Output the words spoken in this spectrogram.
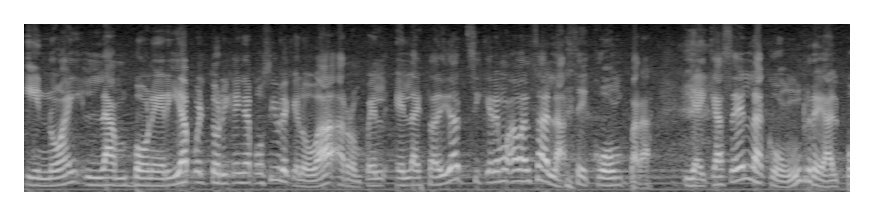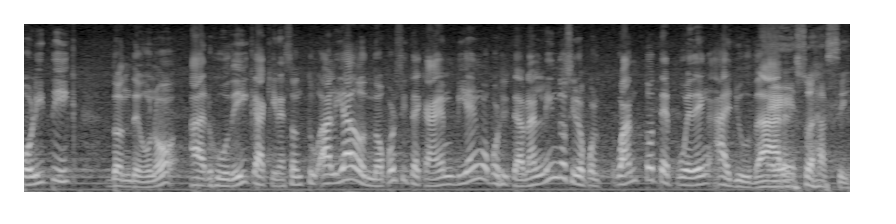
Y no hay lambonería puertorriqueña posible que lo va a romper en la estadidad. Si queremos avanzarla, se compra. Y hay que hacerla con un realpolitik donde uno adjudica quiénes son tus aliados, no por si te caen bien o por si te hablan lindo, sino por cuánto te pueden ayudar. Eso es así.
